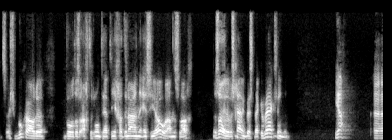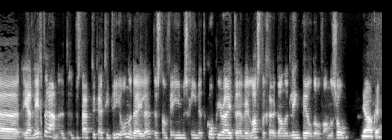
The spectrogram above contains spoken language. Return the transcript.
Dus als je boekhouden bijvoorbeeld als achtergrond hebt en je gaat daarna in de SEO aan de slag, dan zal je er waarschijnlijk best lekker werk vinden. Ja, uh, ja, het ligt eraan. Het, het, bestaat natuurlijk uit die drie onderdelen. Dus dan vind je misschien het copyrighten weer lastiger dan het linkbeelden of andersom. Ja, oké. Okay.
